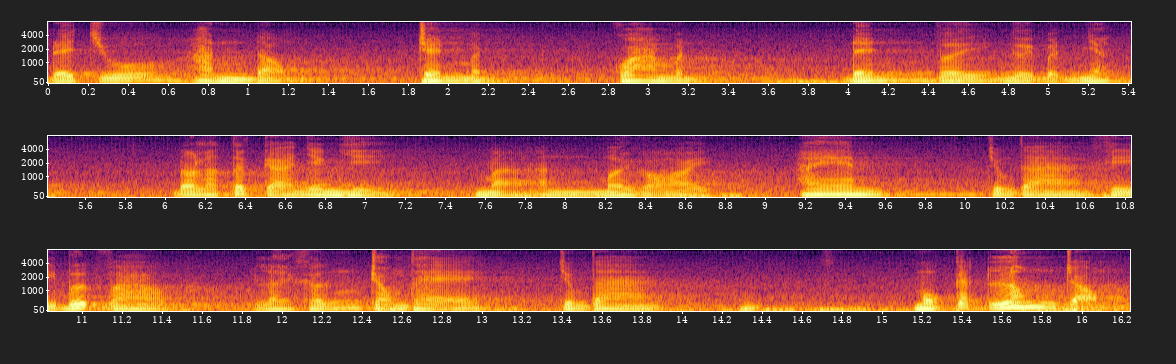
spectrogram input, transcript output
để Chúa hành động trên mình, qua mình, đến với người bệnh nhân. Đó là tất cả những gì mà anh mời gọi. Hai em, chúng ta khi bước vào lời khấn trọng thể, chúng ta một cách long trọng,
